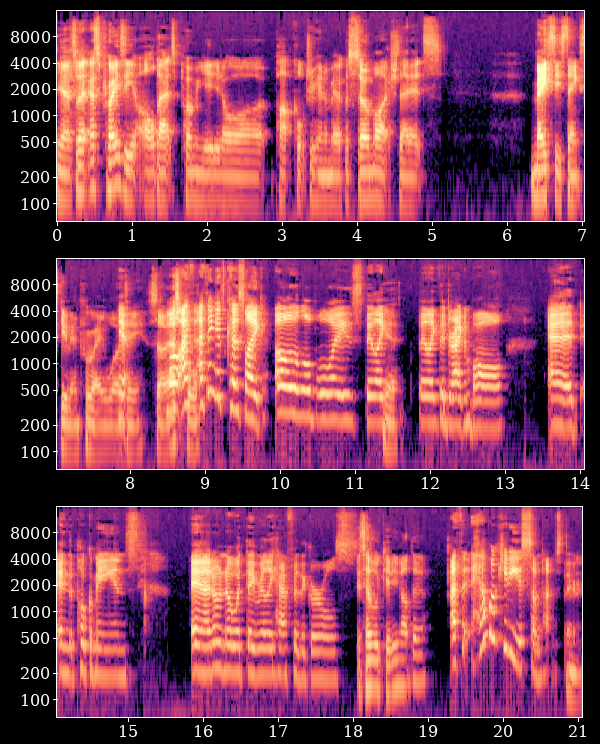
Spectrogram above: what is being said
Yeah, so that's crazy. All that's permeated our pop culture here in America so much that it's Macy's Thanksgiving parade worthy. So well, that's I, cool. I think it's because like oh the little boys they like Yeah. they like the Dragon Ball and and the Pokemans, and I don't know what they really have for the girls. Is Hello Kitty not there? I think Hello Kitty is sometimes there. Mm.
